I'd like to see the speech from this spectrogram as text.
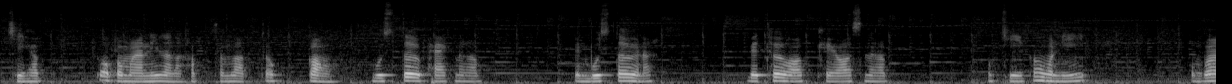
อเคครับก็ประมาณนี้แหละนะครับสำหรับเจ้ากล่อง Booster Pack นะครับ เป็น Booster นะ Better of Chaos นะครับ โอเคก็วันนี้ ผมก็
